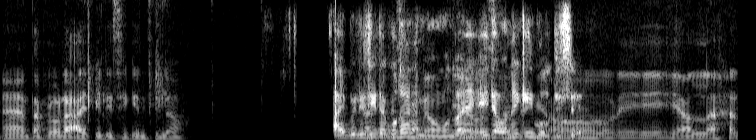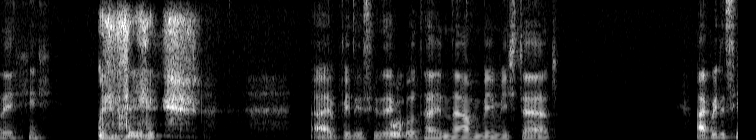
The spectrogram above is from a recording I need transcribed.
হ্যাঁ তারপরে ওরা আইপিটিসি কিনছিল। আইপিডিসি টা কোথায় নামে মোহাম্মদ ভাই এটা অনেকেই। বলতেছে। ওরে আল্লাহ রে। আইপিডিসি যে কোথায় নামবে মিস্টার আইপিডিসি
